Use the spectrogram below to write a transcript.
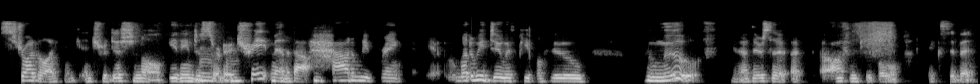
struggle, I think, in traditional eating disorder mm-hmm. treatment about how do we bring, what do we do with people who who move? You know, there's a, a often people exhibit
